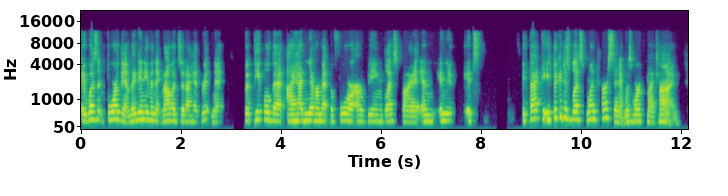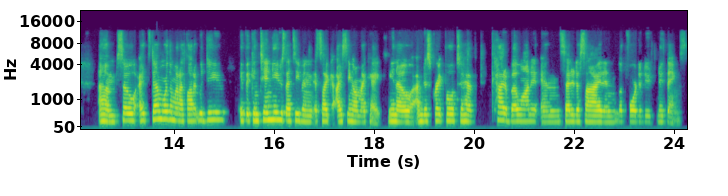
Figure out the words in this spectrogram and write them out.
it wasn't for them. They didn't even acknowledge that I had written it. But people that I had never met before are being blessed by it, and and it, it's if that if it could just bless one person, it was worth my time. Um, so it's done more than what I thought it would do. If it continues, that's even it's like icing on my cake. You know, I'm just grateful to have tied a bow on it and set it aside and look forward to do new things.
